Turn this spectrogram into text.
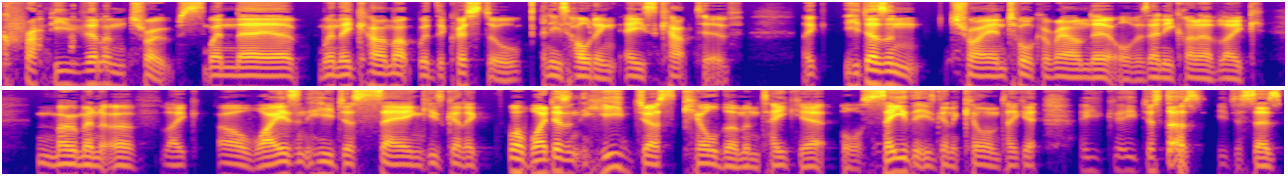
crappy villain tropes when they when they come up with the crystal and he's holding Ace captive. Like he doesn't try and talk around it, or there's any kind of like moment of like, oh, why isn't he just saying he's gonna? Well, why doesn't he just kill them and take it, or say that he's gonna kill them and take it? He, he just does. He just says,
